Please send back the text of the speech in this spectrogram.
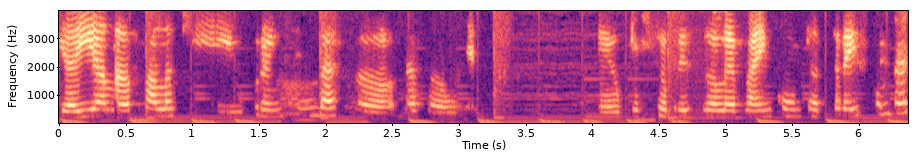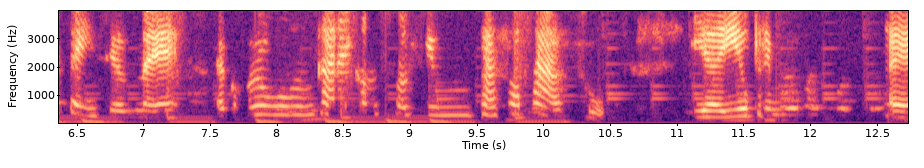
e aí ela fala que para o ensino dessa, dessa é, o professor precisa levar em conta três competências, né? É eu encarei como se fosse um passo a passo. E aí o primeiro é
